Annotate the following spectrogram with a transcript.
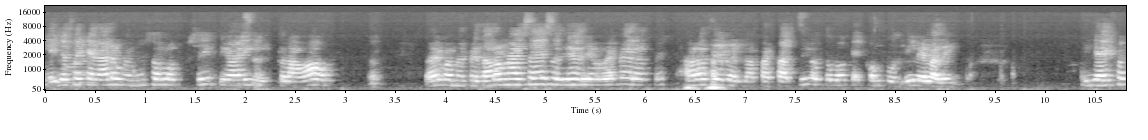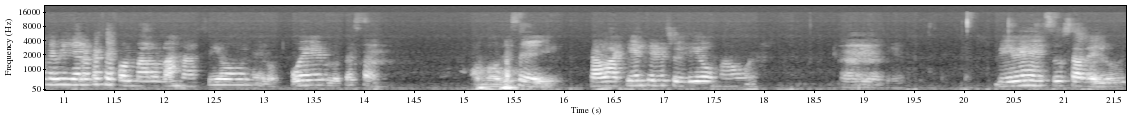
Y ellos se quedaron en un solo sitio ahí clavados. Entonces, cuando empezaron a hacer eso, Dios dijo, "Ve, espérate, ahora sí verdad, para el partido tuvo que confundirle la lengua. Y ahí fue que vinieron que se formaron las naciones, los pueblos, ¿usted sabe? Como dice ahí, cada quien tiene su idioma ahora. Vive Jesús, aleluya.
